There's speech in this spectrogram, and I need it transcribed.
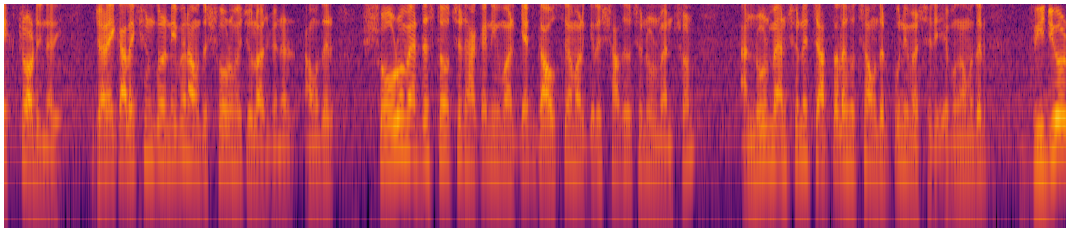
এক্সট্রা অর্ডিনারি যারা এই কালেকশনগুলো নেবেন, আমাদের শোরুমে চলে আসবেন। আর আমাদের শোরুম অ্যাড্রেসটা হচ্ছে ঢাকা নিউ মার্কেট, গাউসিয়া মার্কেটের সাথে হচ্ছে নূর ম্যানশন আর নূর ম্যানশনের চারতলায় হচ্ছে আমাদের পূর্ণিমা শাড়ি এবং আমাদের ভিডিওর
